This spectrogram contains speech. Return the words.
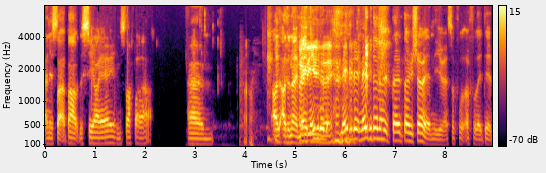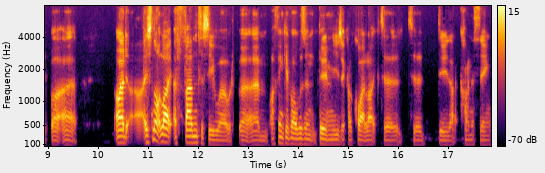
and it's like about the CIA and stuff like that. Um, Oh. I, I don't know. Maybe maybe you they, maybe they, maybe they don't, they don't show it in the US. I thought I thought they did, but uh, I'd it's not like a fantasy world. But um, I think if I wasn't doing music, I'd quite like to to do that kind of thing,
